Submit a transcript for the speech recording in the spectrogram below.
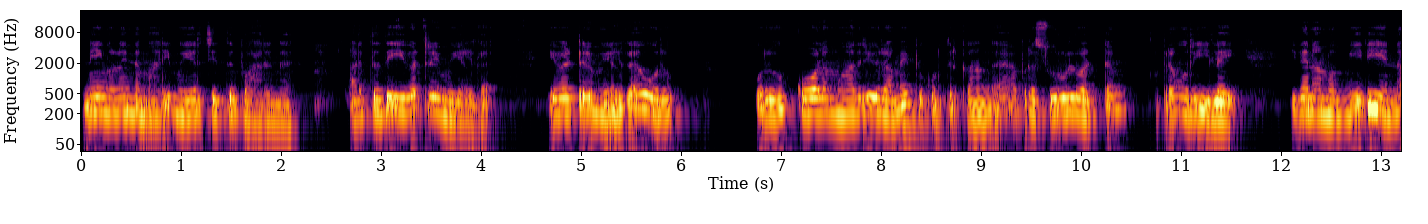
நீங்களும் இந்த மாதிரி முயற்சித்து பாருங்கள் அடுத்தது இவற்றை முயல்க. இவற்றை முயல்க ஒரு ஒரு கோலம் மாதிரி ஒரு அமைப்பு கொடுத்துருக்காங்க. அப்புறம் சுருள் வட்டம் அப்புறம் ஒரு இலை. இதை நம்ம மீதி என்ன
